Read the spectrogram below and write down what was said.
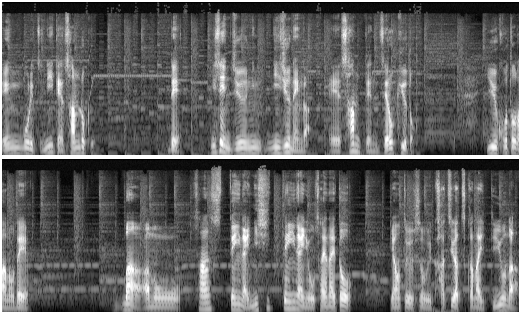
援護率2.36で、2020年が、えー、3.09ということなので、まあ、あのー、3失点以内、2失点以内に抑えないと、山本由伸に勝ちがつかないっていうような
